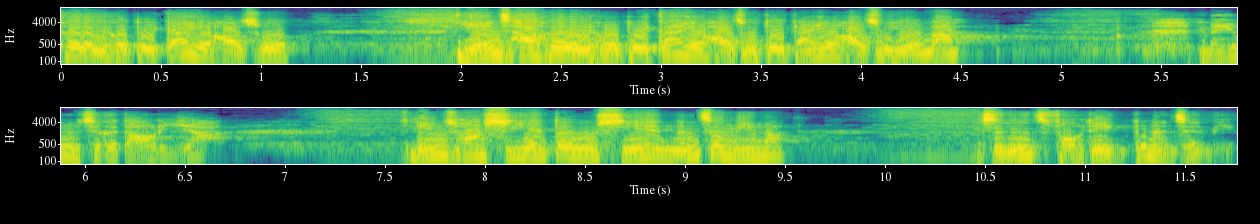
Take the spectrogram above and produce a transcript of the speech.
喝了以后对肝有好处？岩茶喝了以后对肝有好处，对胆有好处有吗？没有这个道理呀！临床实验、动物实验能证明吗？只能否定，不能证明，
